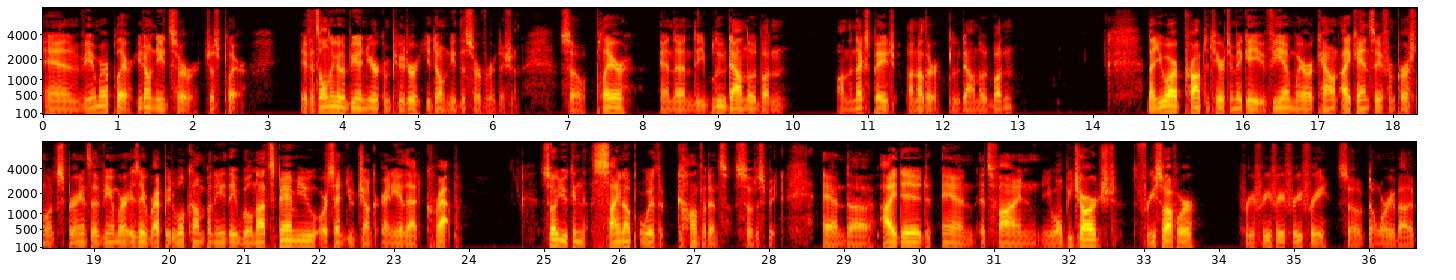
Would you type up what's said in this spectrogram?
and VMware Player. You don't need server, just Player. If it's only going to be on your computer, you don't need the server edition. So Player, and then the blue download button. On the next page, another blue download button. Now you are prompted here to make a VMware account. I can say from personal experience that VMware is a reputable company. They will not spam you or send you junk or any of that crap. So you can sign up with confidence, so to speak. And uh, I did, and it's fine. You won't be charged. It's free software. Free, free, free, free, free. So don't worry about it.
